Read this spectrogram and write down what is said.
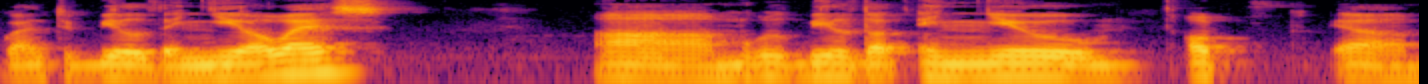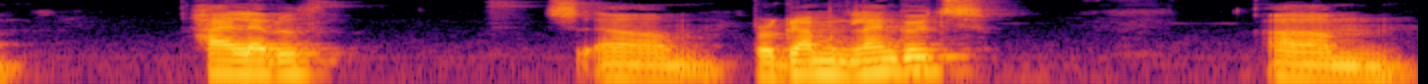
going to build a new OS. Um, we'll build a new op, uh, high-level um, programming language. Um,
